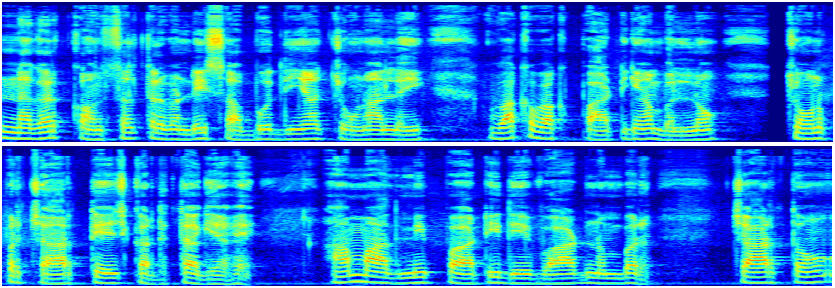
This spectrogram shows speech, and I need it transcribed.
ਨਗਰ ਕੌਂਸਲ ਤਲਵੰਡੀ ਸਾਬੋ ਦੀਆਂ ਚੋਣਾਂ ਲਈ ਵੱਖ-ਵੱਖ ਪਾਰਟੀਆਂ ਵੱਲੋਂ ਚੋਣ ਪ੍ਰਚਾਰ ਤੇਜ਼ ਕਰ ਦਿੱਤਾ ਗਿਆ ਹੈ। ਆਮ ਆਦਮੀ ਪਾਰਟੀ ਦੇ ਵਾਰਡ ਨੰਬਰ ਚਾਰ ਤੋਂ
